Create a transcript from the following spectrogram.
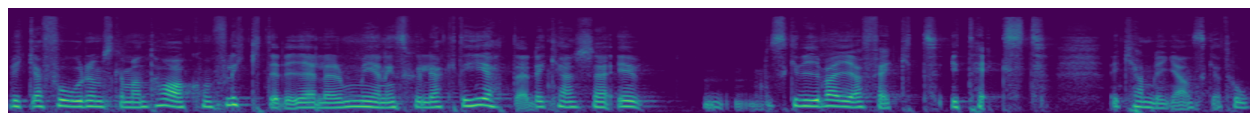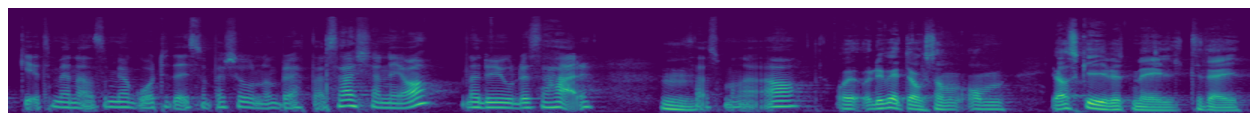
vilka forum ska man ta konflikter i eller meningsskiljaktigheter? Det kanske är skriva i affekt i text. Det kan bli ganska tokigt. Medan om jag går till dig som person och berättar, så här känner jag när du gjorde så här. Mm. Så här man, ja. och, och det vet jag också om, om jag skriver ett mejl till dig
